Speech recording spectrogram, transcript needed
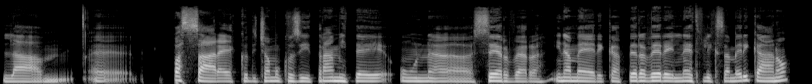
la mm, eh, passare, ecco, diciamo così, tramite un uh, server in America per avere il Netflix americano,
